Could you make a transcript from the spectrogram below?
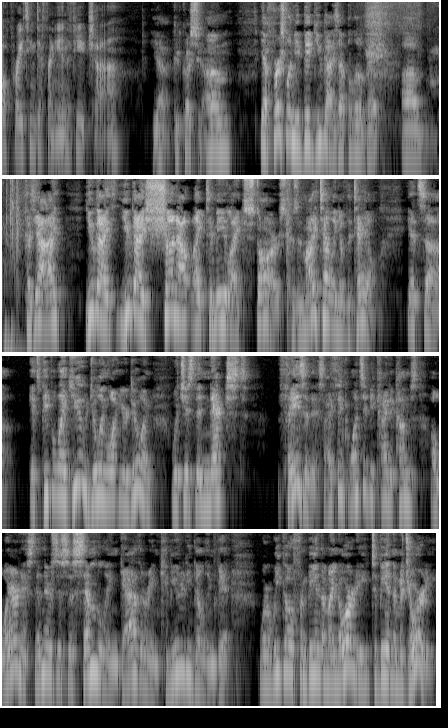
operating differently in the future? Yeah, good question. Um, yeah, first let me big you guys up a little bit, because um, yeah, I you guys you guys shun out like to me like stars. Because in my telling of the tale, it's uh it's people like you doing what you're doing, which is the next phase of this. I think once it be, kind of comes awareness, then there's this assembling, gathering, community building bit where we go from being the minority to being the majority.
